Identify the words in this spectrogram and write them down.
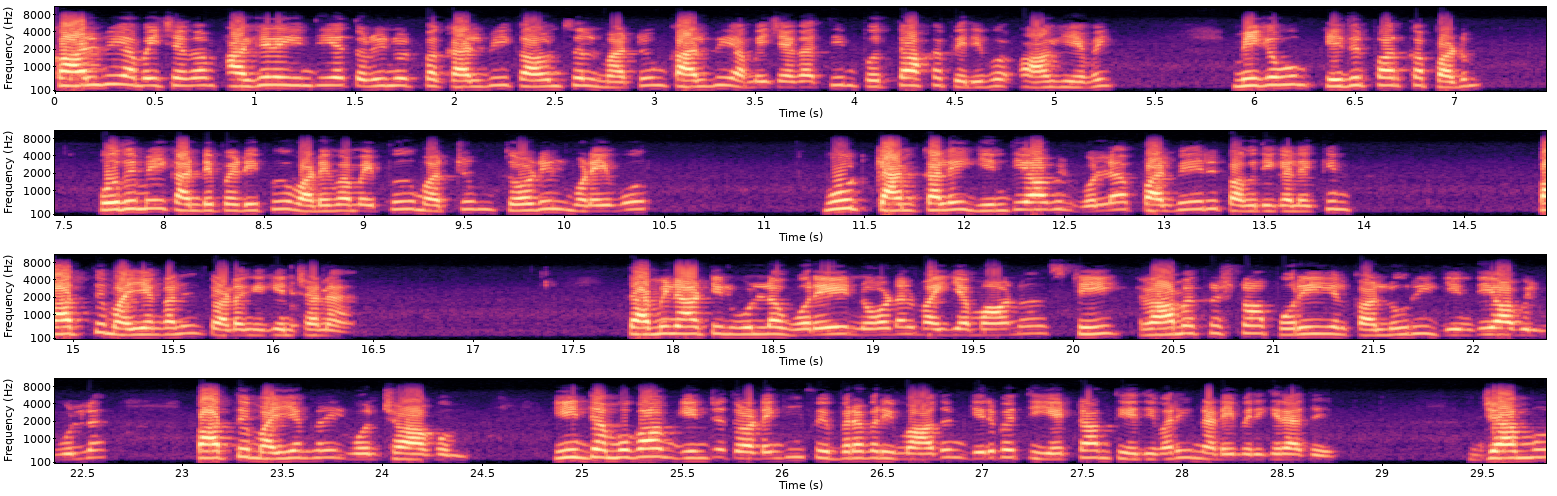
கல்வி அமைச்சகம் அகில இந்திய தொழில்நுட்ப கல்வி கவுன்சில் மற்றும் கல்வி அமைச்சகத்தின் புத்தாக்க பிரிவு ஆகியவை மிகவும் எதிர்பார்க்கப்படும். புதுமை கண்டுபிடிப்பு வடிவமைப்பு மற்றும் தொழில் முனைவோர் பூட் கேம்ப்களை இந்தியாவில் உள்ள பல்வேறு பகுதிகளுக்கு பத்து மையங்களில் தொடங்குகின்றன. தமிழ்நாட்டில் உள்ள ஒரே நோடல் மையமான ஸ்ரீ ராமகிருஷ்ணா பொறியியல் கல்லூரி இந்தியாவில் உள்ள பத்து மையங்களில் ஒன்றாகும். இந்த முகாம் இன்று தொடங்கி பிப்ரவரி மாதம் இருபத்தி எட்டாம் தேதி வரை நடைபெறுகிறது. ஜம்மு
